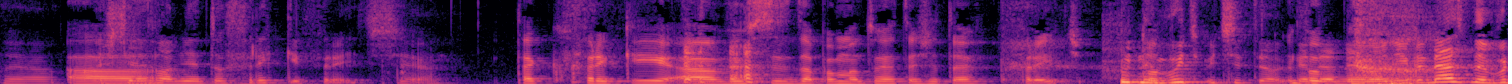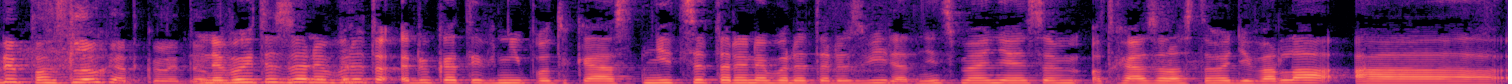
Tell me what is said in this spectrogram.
to jo. A-. Ještě hlavně to friky frič, jo. Tak Friky a vy si zapamatujete, že to je Frič. Nebuď učitelka, po- Danilo, nikdo nás nebude poslouchat kvůli tomu. Nebojte se, nebude to edukativní podcast, nic se tady nebudete dozvídat. Nicméně jsem odcházela z toho divadla a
